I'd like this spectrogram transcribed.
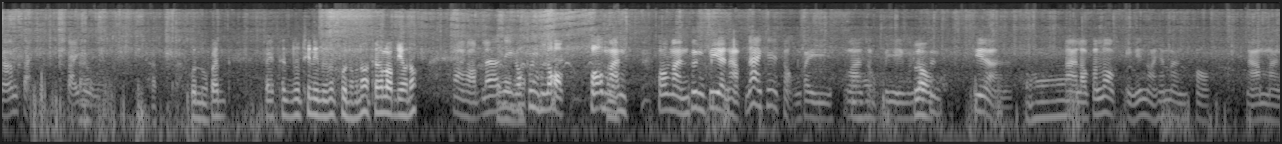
น้ำใสใสอยู่นะครับคุณหนุ่มไปไปที่หนึ่งหนึ่งคุณหนุ่มเนาะทั้งรอบเดียวเนาะใช่ครับ แล้วนี่ก็เพิ่งลอกเพราะมันเพราะมันเพิ่งเตี้ยนะครับ ได้แค่สองปีประมาณสองปีเองมันก็เพิ่งเตี้ยนะอ๋อใช่เราก็ลอกอีกนิดหน่อยให้มันพอน้ำมัน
